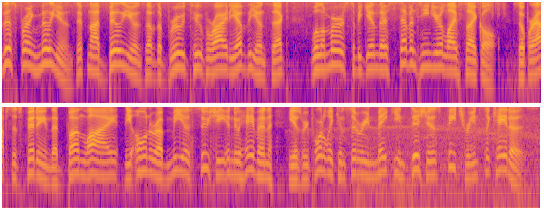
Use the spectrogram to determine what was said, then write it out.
This spring, millions, if not billions, of the brood 2 variety of the insect will emerge to begin their 17 year life cycle. So perhaps it's fitting that Bun Lai, the owner of Miya's Sushi in New Haven, is reportedly considering making dishes featuring cicadas.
